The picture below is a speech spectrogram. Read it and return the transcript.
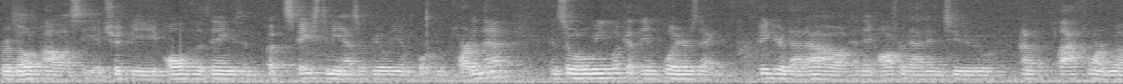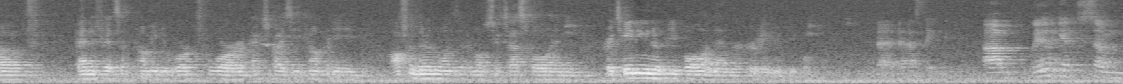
remote policy. It should be all of the things. And, but space to me has a really important part in that. And so when we look at the employers that figure that out and they offer that into kind of a platform of benefits of coming to work for XYZ company, often they're the ones that are most successful in retaining their people and then recruiting new people. Fantastic. Um, we're going to get to some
